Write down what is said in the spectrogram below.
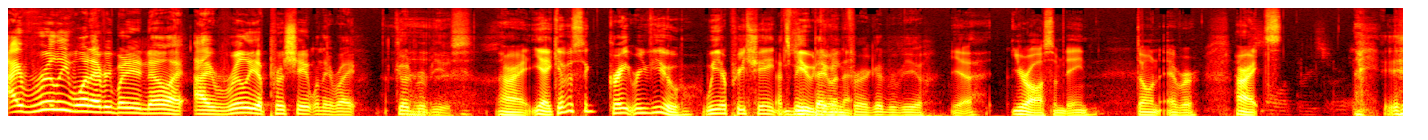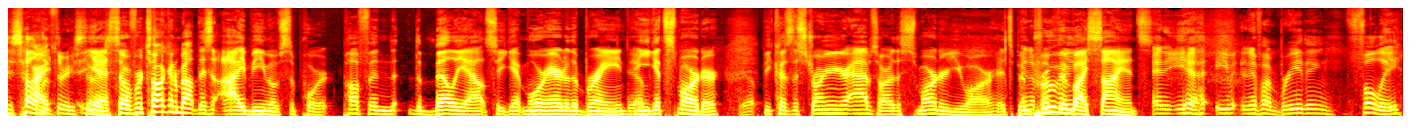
I really want everybody to know I, I really appreciate when they write good uh, reviews. All right. Yeah. Give us a great review. We appreciate That's me you doing begging that. for a good review. yeah. You're awesome, Dane. Don't ever. All right. It's all All right. three stars. Yeah, so if we're talking about this I beam of support, puffing the belly out so you get more air to the brain Yep. and you get smarter Yep. because the stronger your abs are, the smarter you are. It's been And if I'm proven by science. And yeah, even and if I'm breathing fully,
